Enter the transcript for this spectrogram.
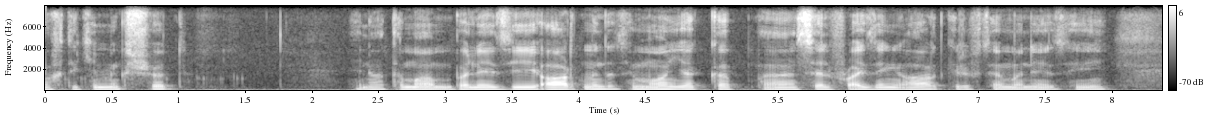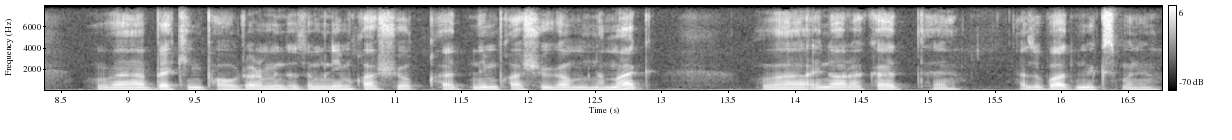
وقتی که میکس شد اینا تمام بلیزی آرد میندازیم ما یک cup self raising آرد گرفته منیزی و baking powder میندازم نیم قاشق نیم قاشق هم نمک و اینا را کد از بعد میکس کنیم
